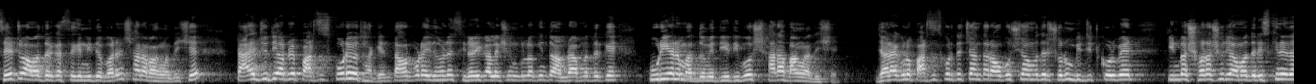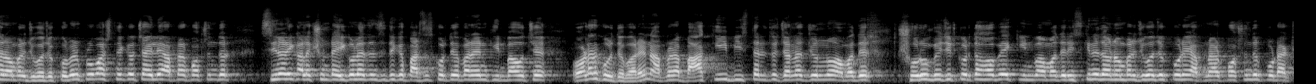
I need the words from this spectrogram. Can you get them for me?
সেটও আমাদের কাছ থেকে নিতে পারেন সারা বাংলাদেশে। টাইল যদি আপনি পার্চেস করেও থাকেন, তারপরে এই ধরনের সিনারি কালেকশনগুলো কিন্তু আমরা আপনাদেরকে কুরিয়ারের মাধ্যমে দিয়ে দিব সারা বাংলাদেশে। যারা এগুলো পার্সেস করতে চান, তারা অবশ্যই আমাদের শোরুম ভিজিট করবেন কিংবা সরাসরি আমাদের স্ক্রিনে দেওয়া নাম্বারে যোগাযোগ করবেন। প্রবাস থেকেও চাইলে আপনার পছন্দের সিনারি কালেকশনটা ইগোল এজেন্সি থেকে পার্সেস করতে পারেন কিংবা হচ্ছে অর্ডার করতে পারেন। আপনারা বাকি বিস্তারিত জানার জন্য আমাদের শোরুম ভিজিট করতে হবে কিংবা আমাদের স্ক্রিনে দেওয়া নাম্বারে যোগাযোগ করে আপনার পছন্দের প্রোডাক্ট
